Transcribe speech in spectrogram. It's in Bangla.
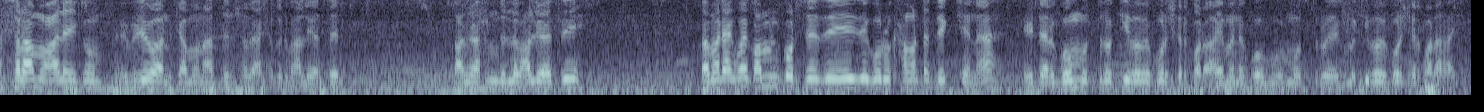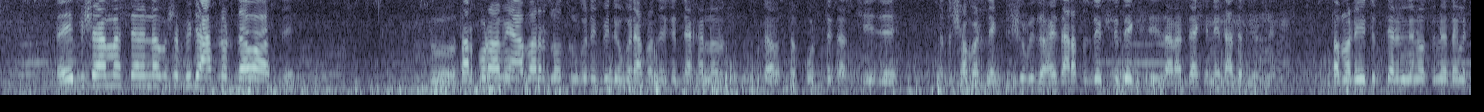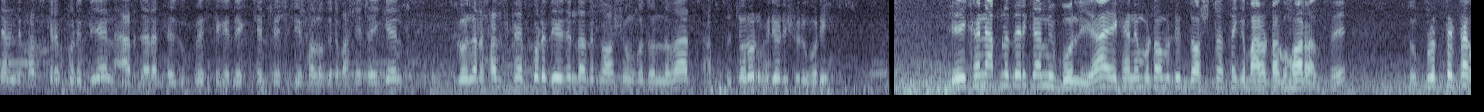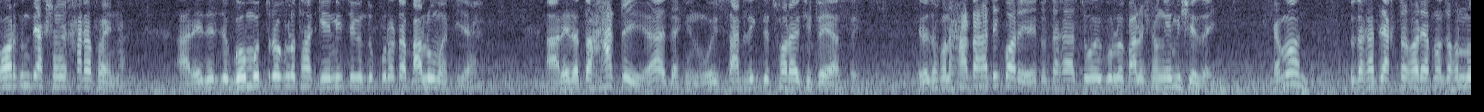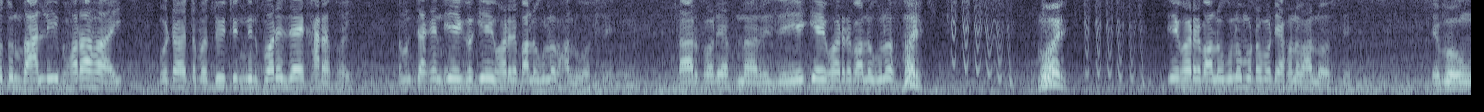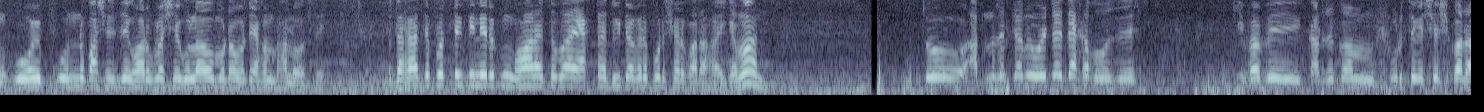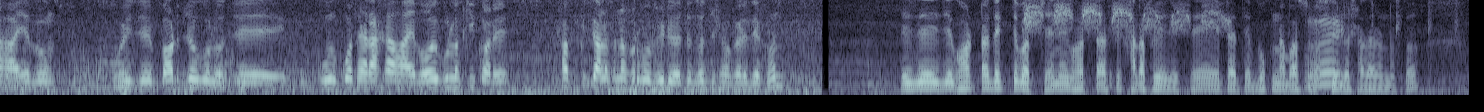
আসসালামু আলাইকুম এভরিওয়ান কেমন আছেন? সবাই আশা করি ভালোই আছেন। তো আমি আলহামদুলিল্লাহ ভালোই আছি। তো আমার এক ভাই কমেন্ট করছে যে, এই যে গরুর খামারটা দেখছেন না এটার গোমূত্র কীভাবে পরিষ্কার করা হয়? মানে গোবর মূত্র এগুলো কীভাবে পরিষ্কার করা হয়? তো এই বিষয়ে আমার চ্যানেলে অবশ্য ভিডিও আপলোড দেওয়া আছে। তো তারপর আমি আবার নতুন করে ভিডিও করে আপনাদেরকে দেখানোর ব্যবস্থা করতে চাচ্ছি যে, যাতে সবার দেখতে সুবিধা হয়। যারা তো দেখছে দেখছে, যারা দেখেনি তাদের জন্য। তো আমার ইউটিউব চ্যানেলে নতুন হয়ে থাকলে চ্যানেলটি সাবস্ক্রাইব করে দিন আর যারা ফেসবুক পেজ থেকে দেখছেন পেজটি ফলো করে পাশে থাকেন। এবং যারা সাবস্ক্রাইব করে দিয়েছেন, তাদেরকে অসংখ্য ধন্যবাদ। তো চলুন ভিডিওটি শুরু করি। এইখানে আপনাদেরকে আমি বলি হ্যাঁ এখানে মোটামুটি দশটা থেকে বারোটা ঘর আছে। তো প্রত্যেকটা ঘর কিন্তু একসঙ্গে খারাপ হয় না। আর এদের যে গোমূত্রগুলো থাকে নিচে কিন্তু পুরোটা বালু মাটি হ্যাঁ। আর এরা তো হাঁটে হ্যাঁ দেখেন, ওই চারদিক দিয়ে ছড়াই ছিটাই আছে। এরা যখন হাঁটাহাঁটি করে, তো দেখা যাচ্ছে ওইগুলো বালুর সঙ্গে মিশে যায়। কেমন? তো দেখা যাচ্ছে একটা ঘরে আপনার যখন নতুন বালি ভরা হয় ওটা হয়তো দুই, তিন দিন পরে যায় খারাপ হয়। যেমন দেখেন এই এই ঘরের বালুগুলো ভালো আছে। তারপরে আপনার যে এই- ঘরের বালুগুলো এই ঘরের বালুগুলো মোটামুটি এখনও ভালো আছে। এবং ওই অন্য পাশে যে ঘরগুলো, সেগুলোও মোটামুটি এখন ভালো আছে। তো দেখা যাচ্ছে প্রত্যেক দিন এরকম ঘর হয়তো বা একটা, দুইটা করে পরিষ্কার করা হয়। কেমন? তো আপনাদেরকে আমি ওইটাই দেখাবো যে কীভাবে কার্যক্রম শুরু থেকে শেষ করা হয় এবং ওই যে বর্জ্যগুলো যে কোথায় রাখা হয় বা ওইগুলো কি করে সব কিছু আলোচনা করব ভিডিওতে ধৈর্য সহকারে দেখুন। এই যে এই যে ঘরটা দেখতে পাচ্ছেন এই ঘরটা আছে খারাপ হয়ে গেছে এটাতে বকনা বাসন ছিল সাধারণত।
